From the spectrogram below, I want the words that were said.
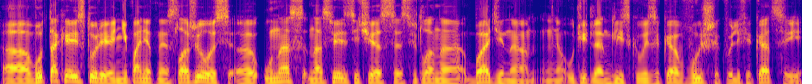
Э, вот такая история непонятная сложилась. У нас на связи сейчас Светлана Бадина, учитель английского языка высшей квалификации,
